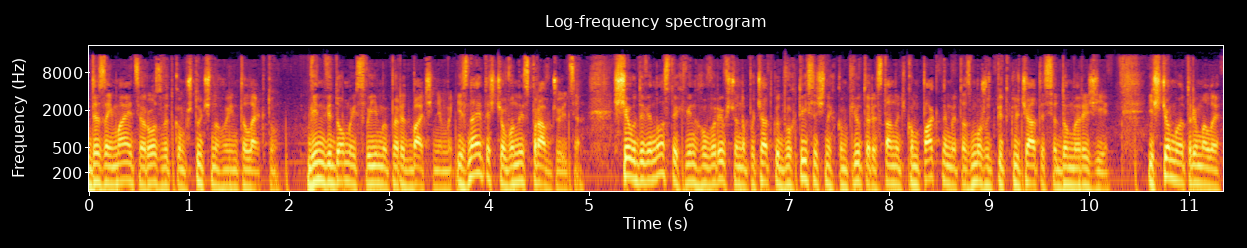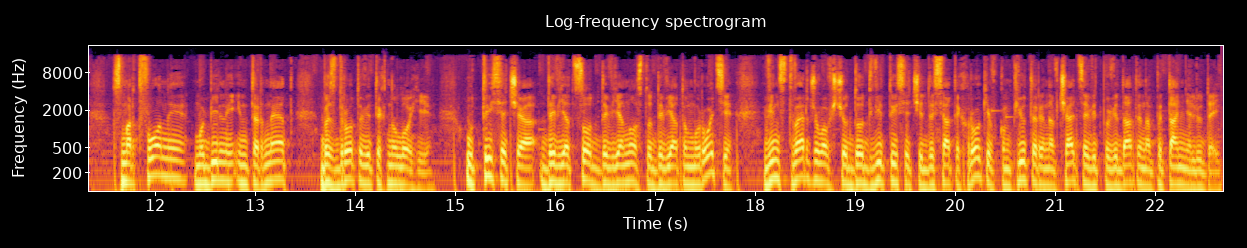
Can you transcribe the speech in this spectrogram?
де займається розвитком штучного інтелекту. Він відомий своїми передбаченнями. І знаєте, що вони справджуються. Ще у 90-х він говорив, що на початку 2000-х комп'ютери стануть компактними та зможуть підключатися до мережі. І що ми отримали? Смартфони, мобільний інтернет, бездротові технології. У 1999 році він стверджував, що до 2010-х років комп'ютери навчаться відповідати на питання людей.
